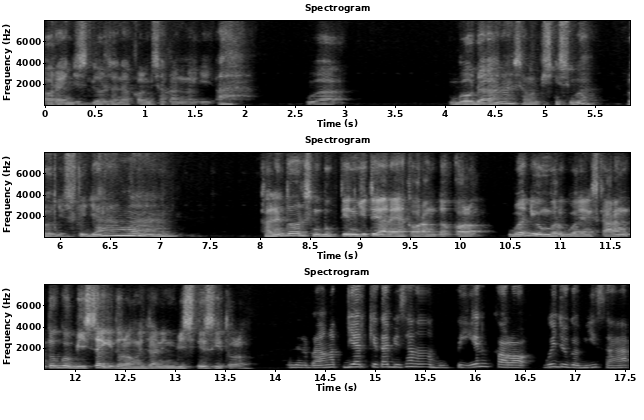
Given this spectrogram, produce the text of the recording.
oranges di luar sana kalau misalkan lagi ah gua gua udah sama bisnis gua lo justru jangan kalian tuh harus ngebuktiin gitu ya Raya ke orang tua kalau gua di umur gua yang sekarang tuh gue bisa gitu loh ngejalanin bisnis gitu loh. Bener banget, biar kita bisa ngebuktiin kalau gue juga bisa.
